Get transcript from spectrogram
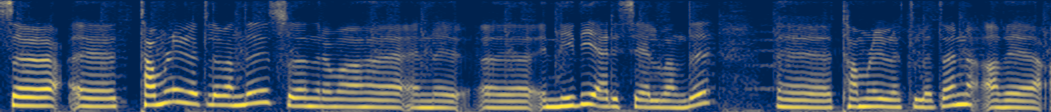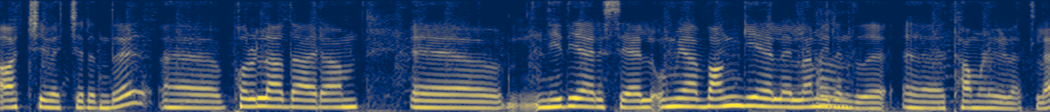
ஸோ தமிழீழத்தில் வந்து சுதந்திரமாக என்ன அஹ், நிதி அரசியல் வந்து அஹ், தமிழீழத்தில் தான் அவ ஆட்சி வச்சிருந்து பொருளாதாரம் நிதி அரசியல் உண்மையாக வங்கியல் எல்லாம் இருந்தது அஹ், தமிழீழத்தில்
